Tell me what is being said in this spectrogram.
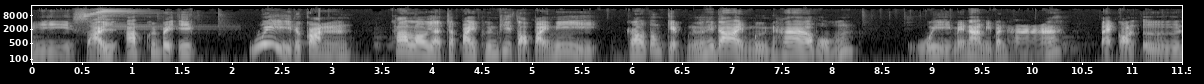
นี่ไซส์อัพขึ้นไปอีกวิ่เดี๋ยวก่อน ถ้าเราอยากจะไปพื้นที่ต่อไปนี่ เราต้องเก็บเนื้อให้ได้หมื่นห้าครับผมวิ่ไม่น่ามีปัญหา แต่ก่อนอื่น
